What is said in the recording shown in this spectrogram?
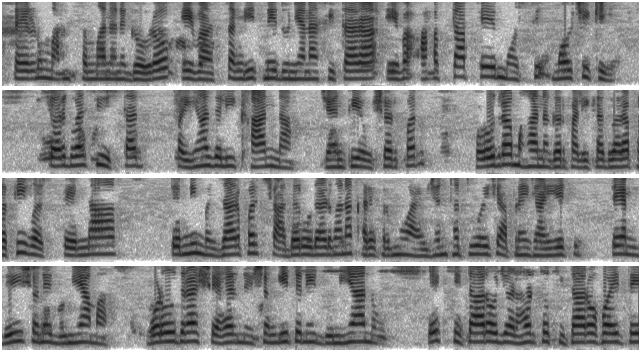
શહેરનું માન સન્માન અને ગૌરવ એવા સંગીતની દુનિયાના સિતારા એવા આફતાબે મોશિકી સ્વર્ગવાસી ઉસ્તાદ ફૈયાઝ અલી ખાનના જયંતિ અવસર પર વડોદરા મહાનગરપાલિકા દ્વારા પ્રતિવર્ષ તેમના તેમની મઝાર પર ચાદર ઓડાડવાના કાર્યક્રમનું આયોજન થતું હોય છે. આપણે જાણીએ તેમ દેશ અને દુનિયામાં વડોદરા શહેરને સંગીતની દુનિયાનો એક સિતારો ઝળહળતો સિતારો હોય તે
